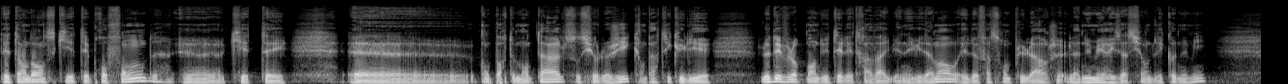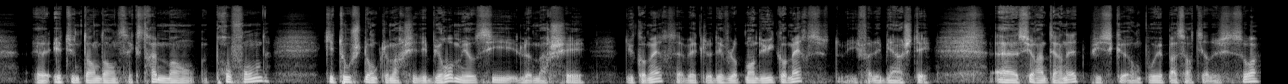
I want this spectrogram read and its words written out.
Des tendances qui étaient profondes, euh, qui étaient euh, comportementales, sociologiques, en particulier le développement du télétravail, bien évidemment, et de façon plus large la numérisation de l'économie, euh, est une tendance extrêmement profonde qui touche donc le marché des bureaux, mais aussi le marché du commerce, avec le développement du e-commerce, il fallait bien acheter euh, sur Internet puisqu'on ne pouvait pas sortir de chez soi,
